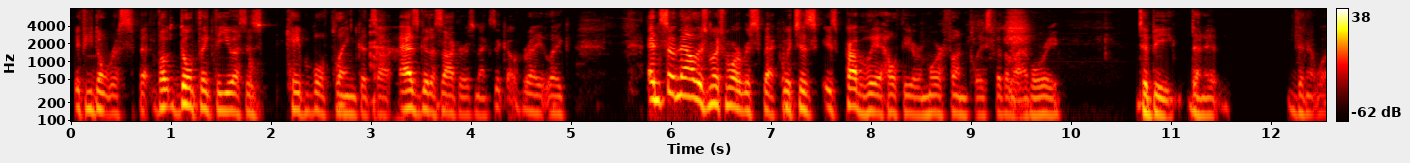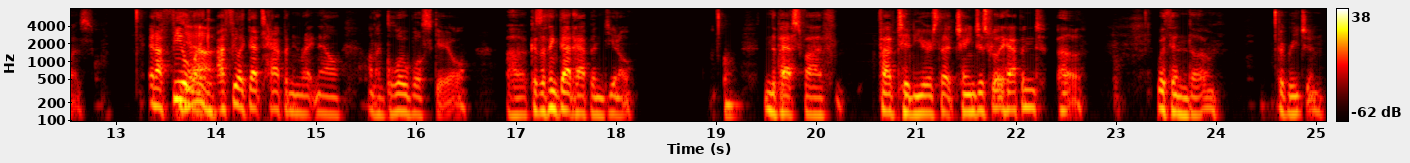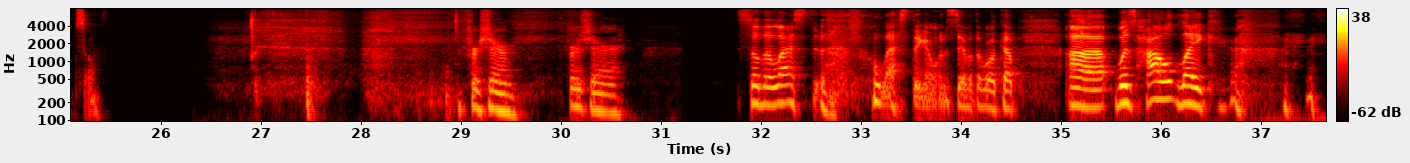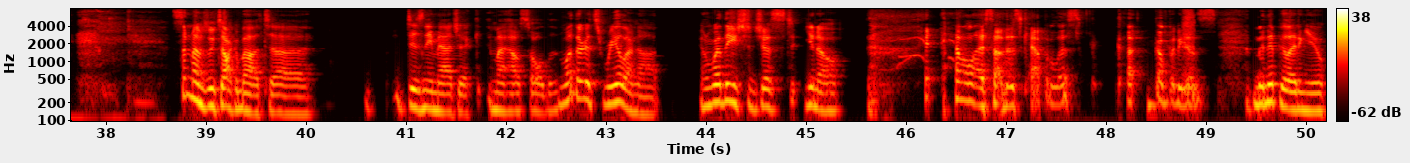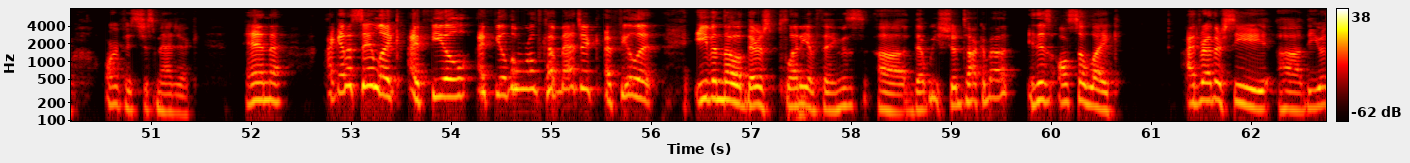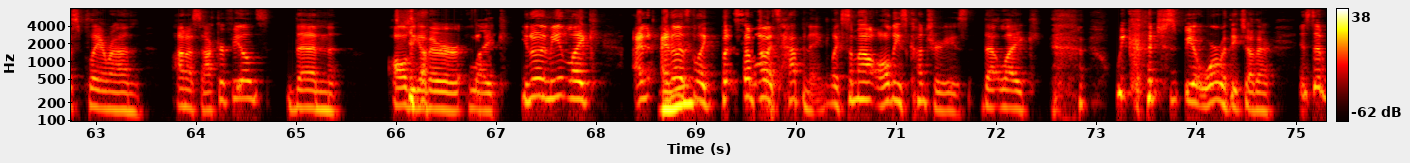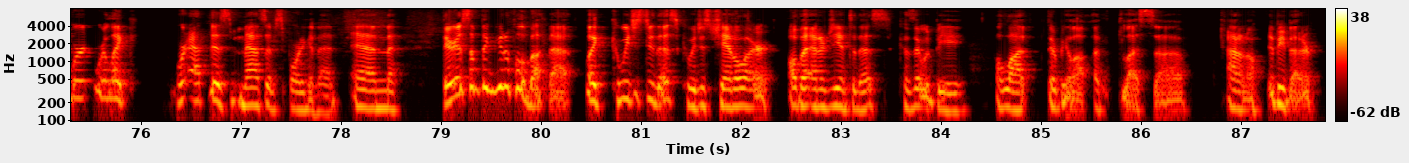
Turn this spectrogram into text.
if you don't respect, don't think the US is capable of playing good soccer, as good a soccer as Mexico, right? Like, and so now there's much more respect, which is is probably a healthier, more fun place for the rivalry to be than it than it was. And I feel Yeah. like I feel like that's happening right now on a global scale because I think that happened, you know, in the past five five ten years. That change has really happened uh, within the the region. So for sure, for sure. So the last, the last thing I want to say about the World Cup uh, was how like sometimes we talk about uh, Disney magic in my household and whether it's real or not, and whether you should just you know analyze how this capitalist co- company is manipulating you, or if it's just magic. And I gotta say, like, I feel, I feel the World Cup magic. I feel it, even though there's plenty of things uh, that we should talk about. It is also like, I'd rather see uh, the U.S. play around on a soccer field than all the Yeah. other, like, you know what I mean? Like, I, I know it's like, but somehow it's happening. Like somehow all these countries that like we could just be at war with each other. Instead, we're we're like we're at this massive sporting event, and there is something beautiful about that. Like, can we just do this? Can we just channel our all the energy into this? Because it would be a lot. There'd be a lot less. uh I don't know. It'd be better.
